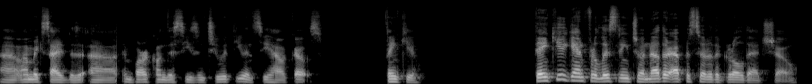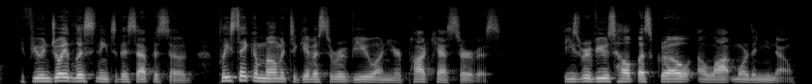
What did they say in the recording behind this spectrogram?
uh, I'm excited to uh, embark on this season two with you and see how it goes. Thank you. Thank you again for listening to another episode of The Girl Dad Show. If you enjoyed listening to this episode, please take a moment to give us a review on your podcast service. These reviews help us grow a lot more than you know.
